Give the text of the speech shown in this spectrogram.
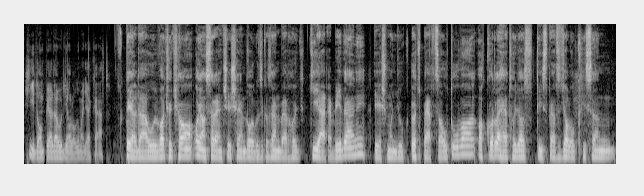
hídon például gyalog megyek át. Például, vagy hogyha olyan szerencsés helyen dolgozik az ember, hogy kijár ebédelni, és mondjuk 5 perc autóval, akkor lehet, hogy az 10 perc gyalog, hiszen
